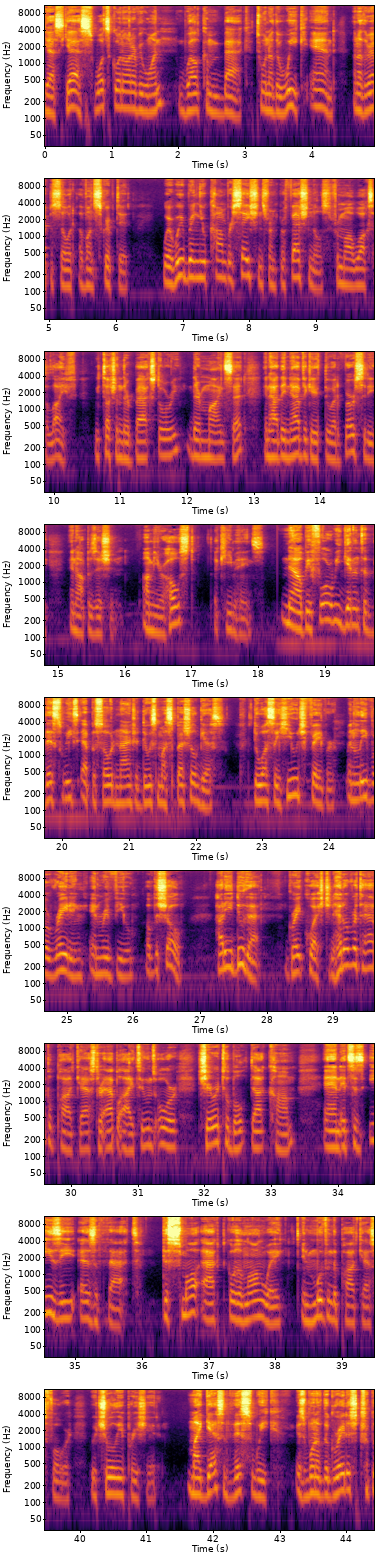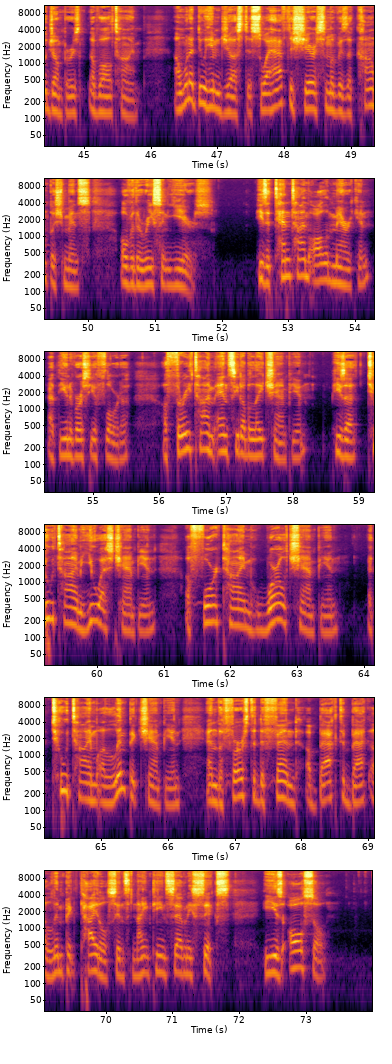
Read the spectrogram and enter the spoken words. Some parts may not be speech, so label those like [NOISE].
Yes, yes. What's going on, everyone? Welcome back to another week and another episode of Unscripted, where we bring you conversations from professionals from all walks of life. We touch on their backstory, their mindset, and how they navigate through adversity and opposition. I'm your host, Akeem Haynes. Now, before we get into this week's episode and I introduce my special guest, do us a huge favor and leave a rating and review of the show. How do you do that? Great question. Head over to Apple Podcast or Apple iTunes or chartable.com, and it's as easy as that. This small act goes a long way in moving the podcast forward. We truly appreciate it. My guest this week is one of the greatest triple jumpers of all time. I want to do him justice, so I have to share some of his accomplishments over the recent years. He's a 10 time All American at the University of Florida, a three time NCAA champion. He's a two time US champion, a four time world champion, a two time Olympic champion, and the first to defend a back to back Olympic title since 1976. He is also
